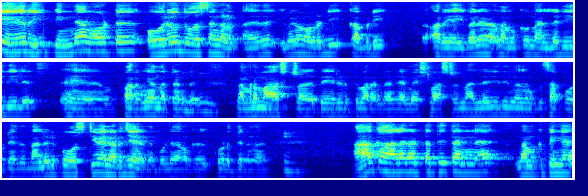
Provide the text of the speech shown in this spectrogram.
കേറി പിന്നെ അങ്ങോട്ട് ഓരോ ദിവസങ്ങളും അതായത് ഇവന് ഓൾറെഡി കബഡി അറിയാം. ഇവന് നമുക്ക് നല്ല രീതിയിൽ പറഞ്ഞു തന്നിട്ടുണ്ട്. നമ്മുടെ മാസ്റ്റർ പേരെടുത്ത് പറഞ്ഞിട്ട് രമേശ് മാസ്റ്റർ നല്ല രീതിയിൽ നമുക്ക് സപ്പോർട്ട് ചെയ്ത് നല്ലൊരു പോസിറ്റീവ് എനർജി ആയിരുന്നു പുള്ളി നമുക്ക് കൊടുത്തിരുന്നത്. ആ കാലഘട്ടത്തിൽ തന്നെ നമുക്ക് പിന്നെ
